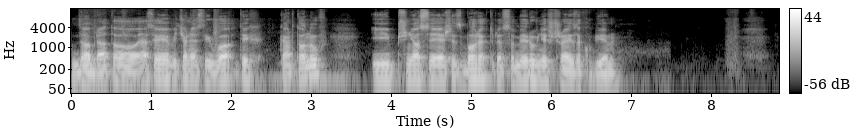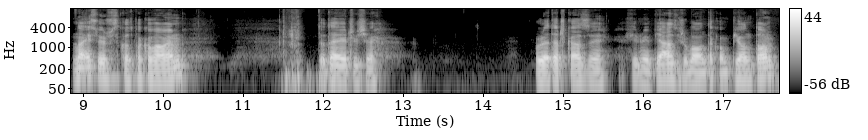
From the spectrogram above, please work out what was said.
Dobra, to ja sobie wyciągnę z tych, tych kartonów i przyniosę jeszcze zboże, które sobie również wczoraj zakupiłem. No i sobie już wszystko odpakowałem. Tutaj oczywiście ruleteczka z firmy Piast, już mam taką piątą.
